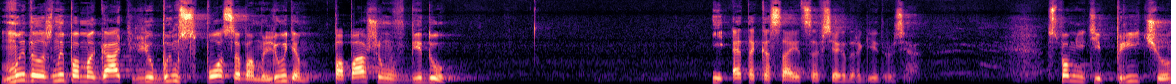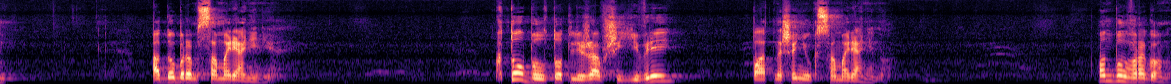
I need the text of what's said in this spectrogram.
Мы должны помогать любым способом людям, попавшим в беду. И это касается всех, дорогие друзья. Вспомните притчу о добром самарянине – кто был тот лежавший еврей по отношению к самарянину? Он был врагом.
